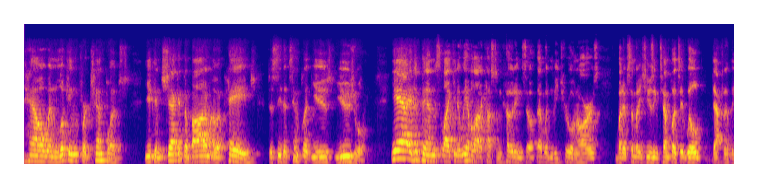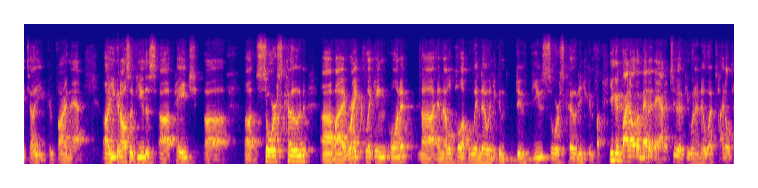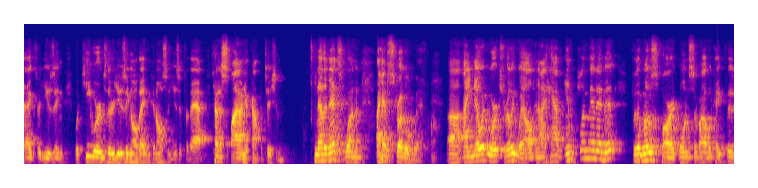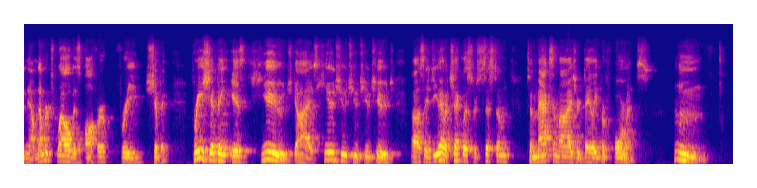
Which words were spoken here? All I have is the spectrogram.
how when looking for templates, you can check at the bottom of a page to see the template used usually. Yeah, it depends. Like, you know, we have a lot of custom coding, so that wouldn't be true on ours. But if somebody's using templates, it will definitely tell you. You can find that. Uh, you can also view this uh, page uh, uh source code uh, by right clicking on it uh, and that'll pull up a window and you can do view source code and you can find you can find all the metadata too if you want to know what title tags they're using what keywords they're using all that. You can also use it for that. Kind of spy on your competition. Now the next one i have struggled with. Uh, i know it works really well and i have implemented it for the most part on survival cave food now. Number 12 is offer free shipping. Free shipping is huge guys. Huge huge huge huge huge uh, say, do you have a checklist or system to maximize your daily performance? Hmm.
